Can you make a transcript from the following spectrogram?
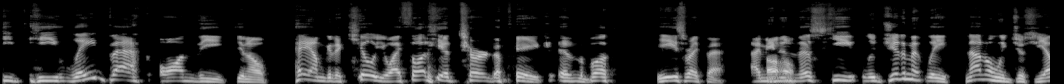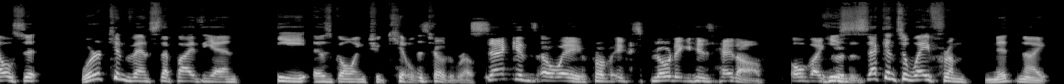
he he laid back on the you know hey i'm gonna kill you i thought he had turned a page in the book he's right back i mean Uh-oh. in this he legitimately not only just yells it we're convinced that by the end he is going to kill Totoro. Seconds away from exploding his head off. Oh my He's goodness. seconds away from midnight.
